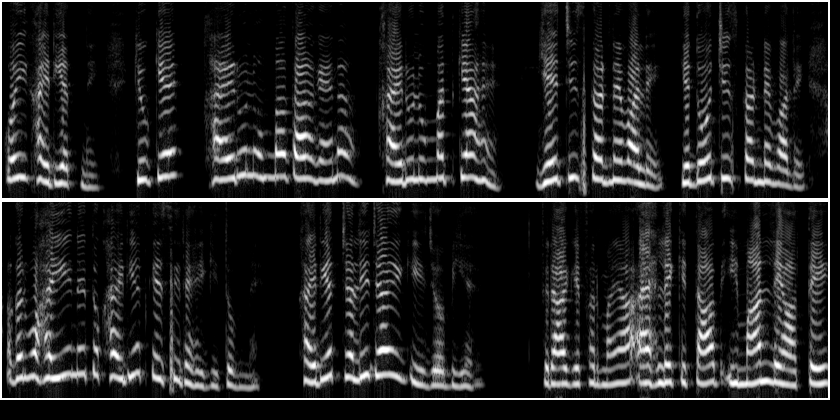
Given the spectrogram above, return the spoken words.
کوئی خیریت نہیں۔ کیونکہ خیر الامہ کہا گیا نا۔ خیر الامت کیا ہے؟ یہ چیز کرنے والے۔ یہ دو چیز کرنے والے۔ اگر وہ ہے ہی نہیں تو خیریت کیسی رہے گی تم میں؟ خیریت چلی جائے گی جو بھی ہے۔ پھر آگے فرمایا، اہل کتاب ایمان لے آتے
